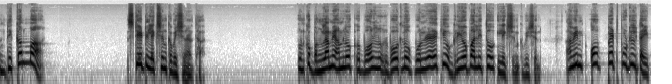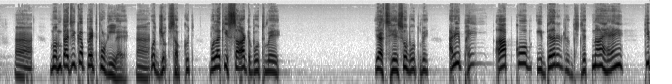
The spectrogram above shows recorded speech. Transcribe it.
निकम्मा स्टेट इलेक्शन कमिश्नर था। उनको बंगला में हम लोग बोल बहुत लोग बोल रहे हैं कि वो गृहपालित इलेक्शन कमीशन आई मीन वो पेट पुडल टाइप। ममता जी का पेट पुडल है। हाँ। वो जो सब कुछ बोला कि साठ बूथ में या छह सौ बूथ में अरे भाई आपको इधर जितना है कि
